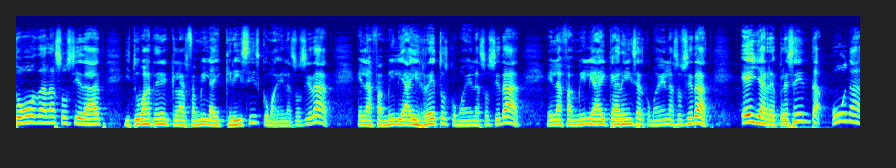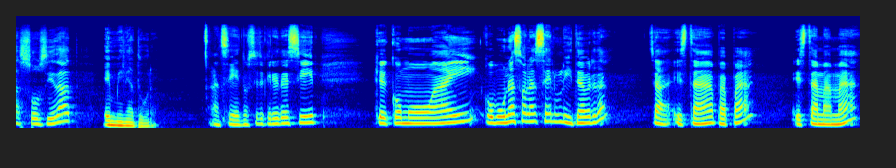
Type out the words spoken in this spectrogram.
toda la sociedad y tú vas a tener que en la familia hay crisis como hay en la sociedad, en la familia hay retos como hay en la sociedad, en la familia hay carencias como hay en la sociedad. Ella representa una sociedad en miniatura. Así es, entonces quiere decir que como hay como una sola celulita, ¿verdad? O sea, está papá, está mamá,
